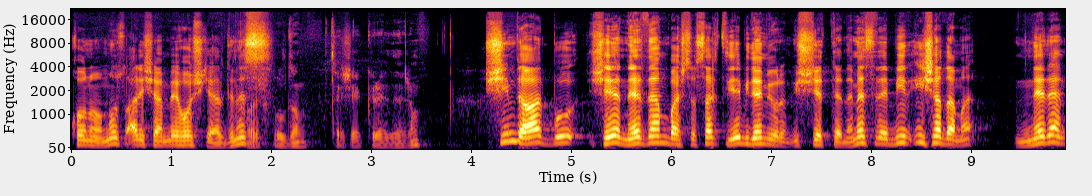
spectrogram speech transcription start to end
konuğumuz. Alişan Bey hoş geldiniz. Hoş buldum. Teşekkür ederim. Şimdi abi bu şeye nereden başlasak diye bilemiyorum iş jetlerine. Mesela bir iş adamı neden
